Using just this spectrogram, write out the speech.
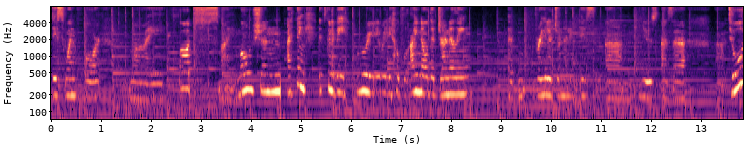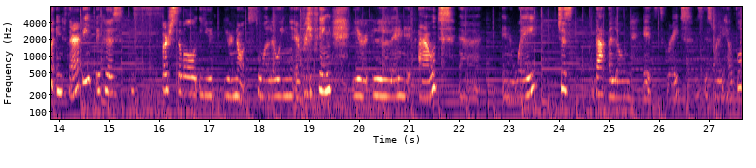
this one for my thoughts my emotion. I think it's gonna be really really helpful. I know that journaling uh, regular journaling is um, used as a uh, tool in therapy because first of all you you're not swallowing everything. You're letting it out uh, in a way. Just that alone is great. This is really helpful.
